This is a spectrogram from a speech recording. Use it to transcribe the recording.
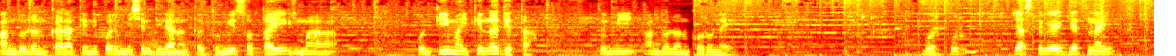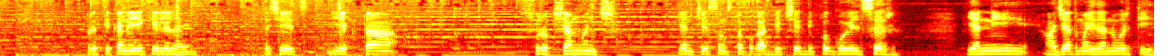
आंदोलन करा त्यांनी परमिशन दिल्यानंतर तुम्ही स्वतःही मा कोणतीही माहिती न देता तुम्ही आंदोलन करू नये. भरपूर जास्त वेळ घेत नाही. प्रत्येकाने हे केलेलं आहे. तसेच एकता सुरक्षा मंच यांचे संस्थापक अध्यक्ष दीपक गोयल सर यांनी आझाद मैदानावरती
